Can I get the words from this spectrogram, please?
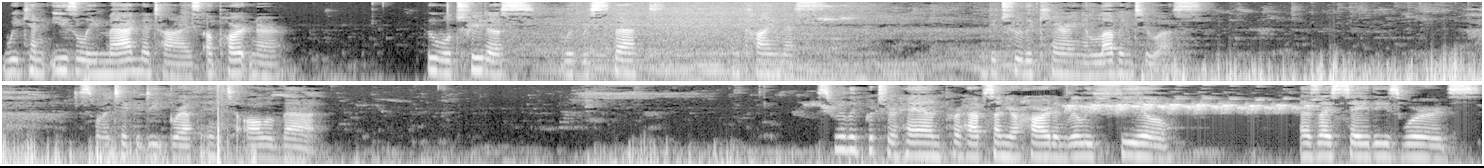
we can easily magnetize a partner who will treat us with respect and kindness be truly caring and loving to us. Just want to take a deep breath into all of that. Just really put your hand perhaps on your heart and really feel as I say these words.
